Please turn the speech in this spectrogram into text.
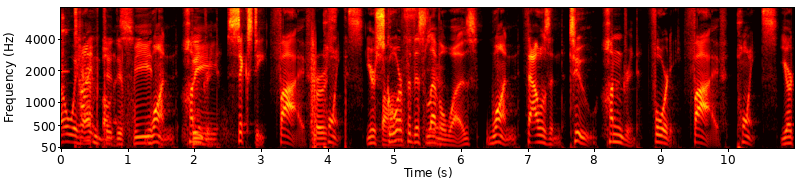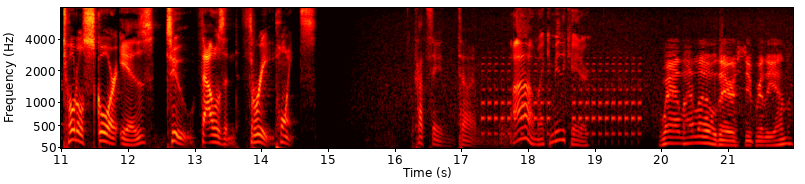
Now we Time have to bonus defeat 165 points. Your score for boss this here. level was 1,245 points. Your total score is 2,003 points. cutscene time. Ah, my communicator. Well, hello there, Super Liam.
